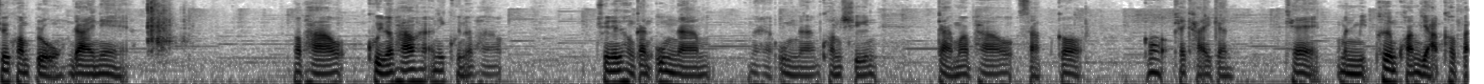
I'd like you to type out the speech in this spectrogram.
ช่วยความโปร่งได้แน่มะพร้าวขุยมะพร้าวฮะอันนี้ขุยมะพร้าวช่วยในเรื่องของการอุ้มน้ำ นะฮะอุ้มน้ำความชื้น กากมะพร้าวสับก็ก็คล้ายๆกัน แค่มันมีเพิ่มความหยาบเข้าไป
